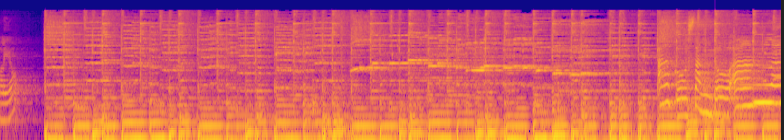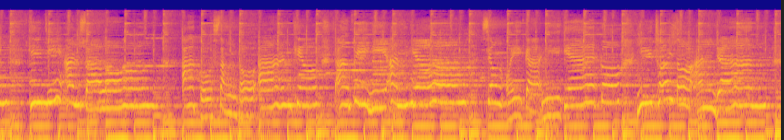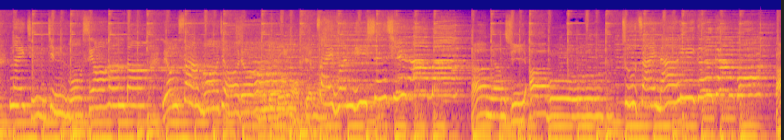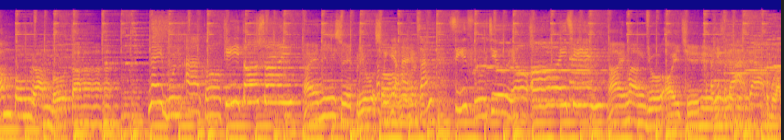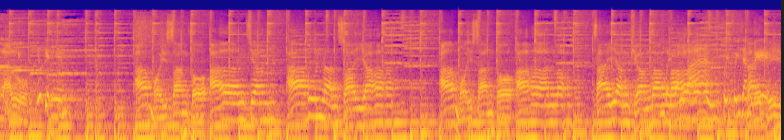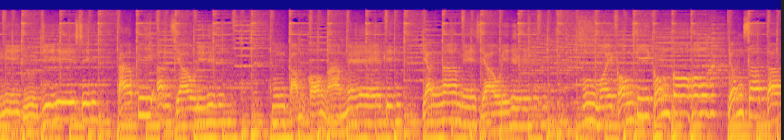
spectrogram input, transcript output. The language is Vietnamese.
Leo. Aku santo 再问一声亲阿妈，阿娘是阿母，住在哪里个甘波？甘波兰博达。你问阿哥几多岁？爱你十六岁。师傅了爱情，爱情。阿妹送到安江，阿文安西呀，阿妹送到安浪，西阳强棒棒，来给你有几时，大比安小里，唔敢讲阿妹的，养阿妹小里，唔会讲起讲讲。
